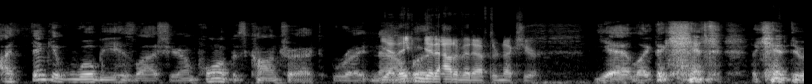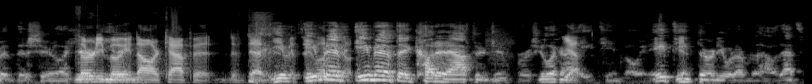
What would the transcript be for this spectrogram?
I think it will be his last year. I'm pulling up his contract right now. Yeah, they can get out of it after next year yeah, like they can't they can't do it this year. Like thirty million dollar cap hit if dead. Even if even if, even if they cut it after June first, you're looking yeah. at 18 million, 18, yeah. 30, whatever the hell. That's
